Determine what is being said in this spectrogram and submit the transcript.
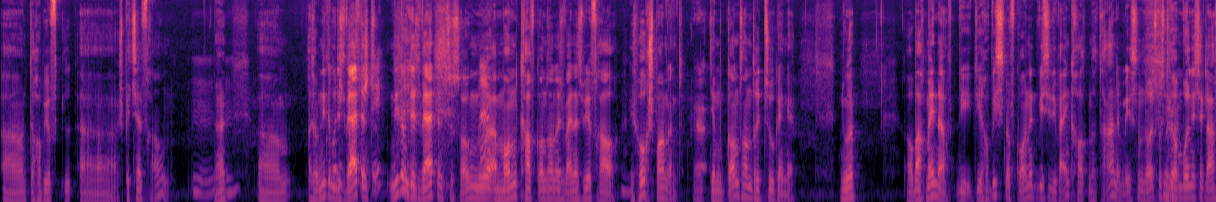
Äh, da habe ich oft äh, speziell Frauen. Ja? Ähm, also nicht um, das Werten, nicht um das Werten zu sagen, nur ein Mann kauft ganz anders Wein als wie eine Frau. Ist hochspannend. Ja. Die haben ganz andere Zugänge. Nur, aber auch Männer, die, die wissen oft gar nicht, wie sie die Weinkarten ertragen müssen. Und alles, was die haben wollen, ist ein Glas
